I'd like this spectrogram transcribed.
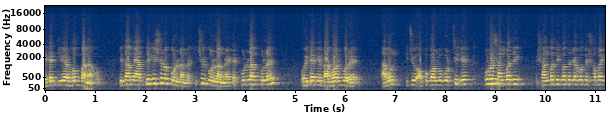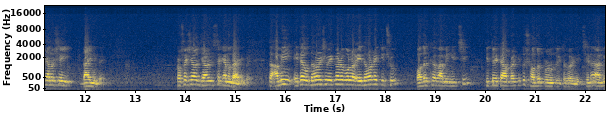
এটা ক্লিয়ার হোক বা না হোক। কিন্তু আমি অ্যাপ্লিকেশনও করলাম না, কিছুই করলাম না। এটা খুললাম, খুলে ওইটাকে ব্যবহার করে এমন কিছু অপকর্ম করছি যে পুরো সাংবাদিক, সাংবাদিকতা জগতে সবাই কেন সেই দায় নিবে? প্রফেশনাল জার্নালিস্টরা কেন দায় নিবে? তো আমি এটা উদাহরণ হিসেবে এই কারণে বললাম, এই ধরনের কিছু পদক্ষেপ আমি নিচ্ছি, কিন্তু এটা আমরা কিন্তু সদর প্রণোদিত হয়ে নিচ্ছি না। আমি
